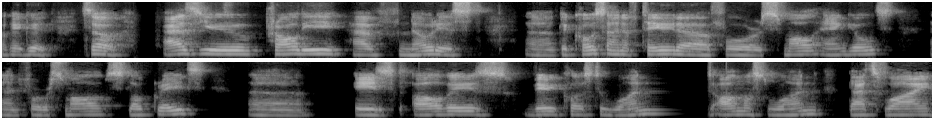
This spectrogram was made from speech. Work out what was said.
Okay, good. So as you probably have noticed, uh, the cosine of theta for small angles and for small slope grades uh, is always very close to one almost one. That's why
